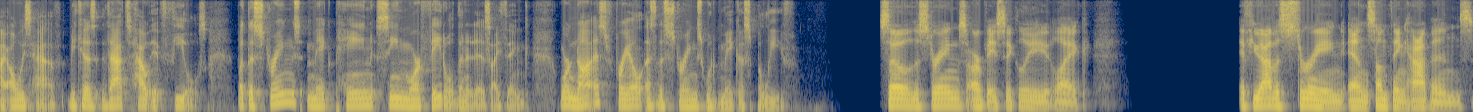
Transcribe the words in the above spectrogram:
i always have because that's how it feels. But the strings make pain seem more fatal than it is i think. We're not as frail as the strings would make us believe. So the strings are basically like if you have a string and something happens,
